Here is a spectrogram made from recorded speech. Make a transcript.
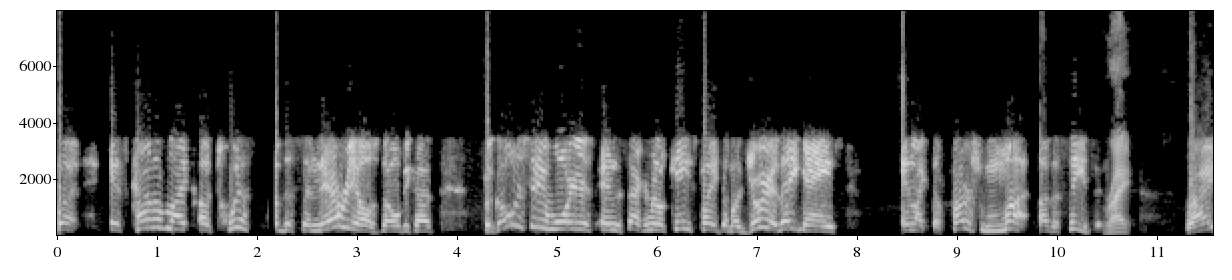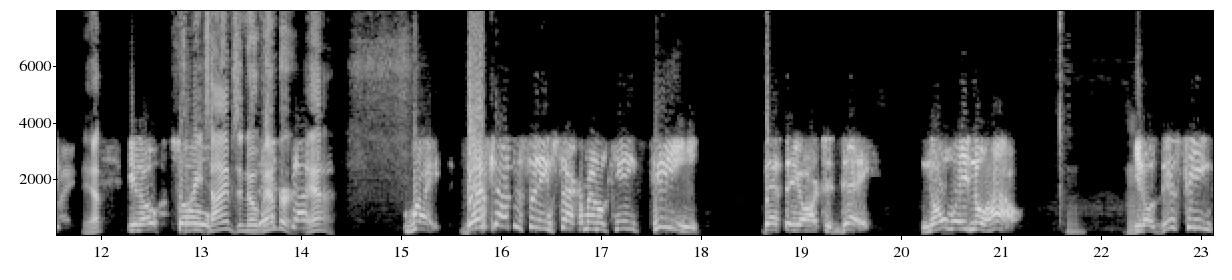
But it's kind of like a twist of the scenarios though, because the Golden State Warriors and the Sacramento Kings played the majority of their games in like the first month of the season. Right. Right? Yep. You know, so three times in November. Not, yeah. Right. That's not the same Sacramento Kings team that they are today. No way, no how. Mm-hmm. You know, this team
